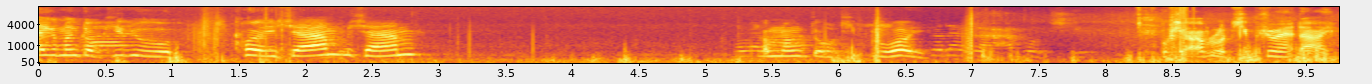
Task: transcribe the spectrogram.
ค์มันจบคลิปอยู่เฮ้ยแชมป์แชมป์กำลังจบคลิปอยู่เฮ้ย โอเคอัพโหลดคลิปใช่ไหได้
